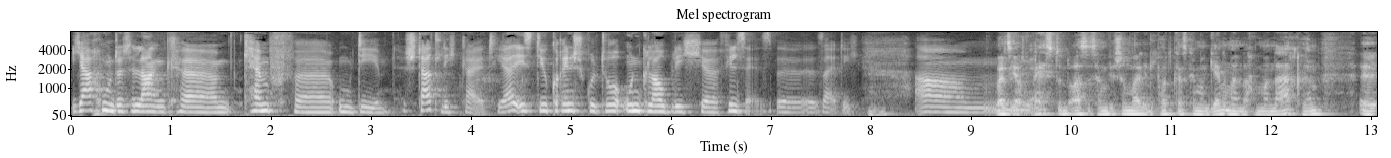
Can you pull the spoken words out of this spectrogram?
jahrhundertelang äh, Kämpfe um die Staatlichkeit, ja, ist die ukrainische Kultur unglaublich äh, vielseitig. Mhm. Ähm, Weil sie auch West und Ost, das haben wir schon mal im Podcast, kann man gerne mal, nach, mal nachhören, äh,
